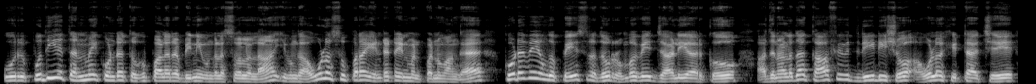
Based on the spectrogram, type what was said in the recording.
ஒரு புதிய தன்மை கொண்ட தொகுப்பாளர் அப்படின்னு இவங்களை சொல்லலாம். இவங்க அவ்வளோ சூப்பரா என்டர்டெயின்மெண்ட் பண்ணுவாங்க. கூடவே இவங்க பேசுறதும் ரொம்பவே ஜாலியா இருக்கும். அதனால தான் காஃபி வித் டிடி ஷோ அவ்வளோ ஹிட் ஆச்சு.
